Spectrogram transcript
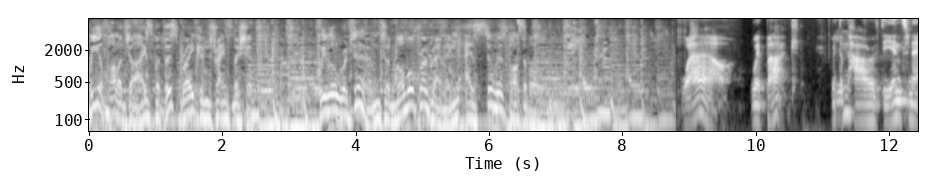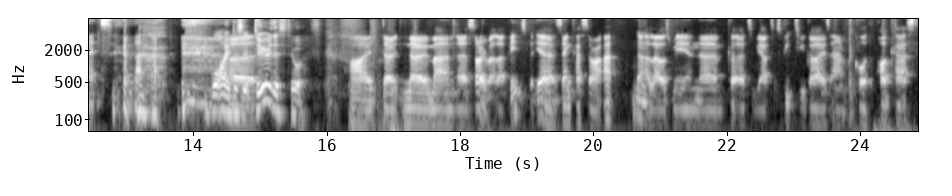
We apologize for this break in transmission. We will return to normal programming as soon as possible. Wow, we're back with the power of the internet. Why does Uh, it do this to us? I don't know, man. Uh, sorry about that, peeps. But yeah, Zencastr our app that allows me and um, to be able to speak to you guys and record the podcast.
